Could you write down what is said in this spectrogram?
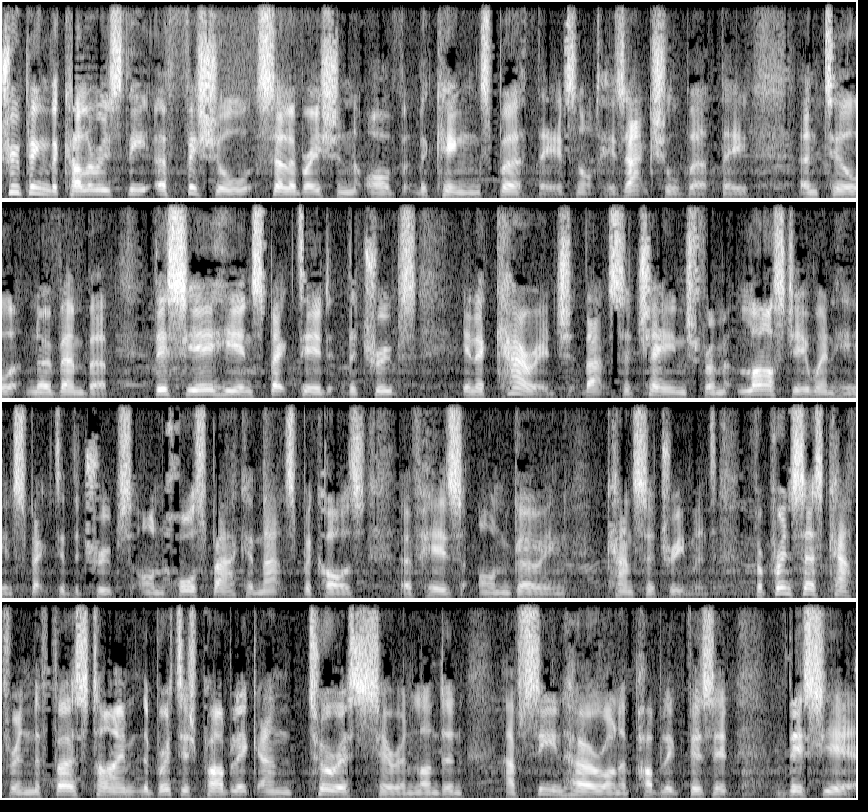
Trooping the Colour is the official celebration of the King's birthday. It's not his actual birthday until November. This year he inspected the troops in a carriage. That's a change from last year when he inspected the troops on horseback, and that's because of his ongoing cancer treatment. For Princess Catherine, the first time the British public and tourists here in London have seen her on a public visit this year.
